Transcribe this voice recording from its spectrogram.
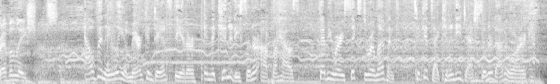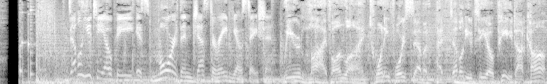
Revelations. Alvin Ailey American Dance Theater in the Kennedy Center Opera House, February 6th through 11th. Tickets at kennedy-center.org. WTOP is more than just a radio station. We're live online 24 7 at WTOP.com.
